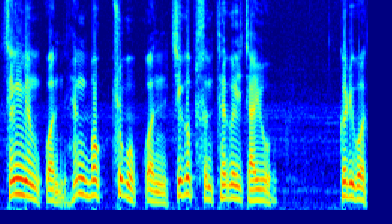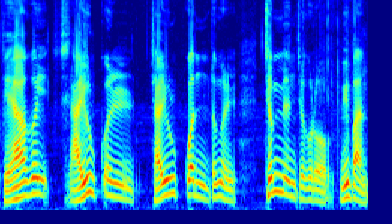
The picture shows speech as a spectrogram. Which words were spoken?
생명권, 행복 추구권, 직업 선택의 자유, 그리고 대학의 자율권, 자율권 등을 전면적으로 위반,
